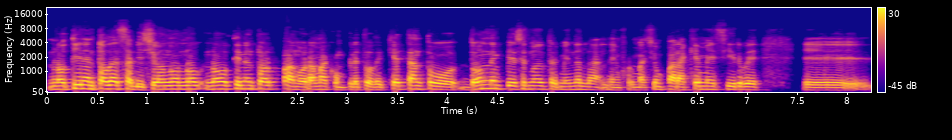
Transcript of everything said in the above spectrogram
no tienen toda esa visión, no, no, no, tienen todo el panorama completo de qué tanto, dónde empieza y dónde termina la, información, para qué me sirve eh,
